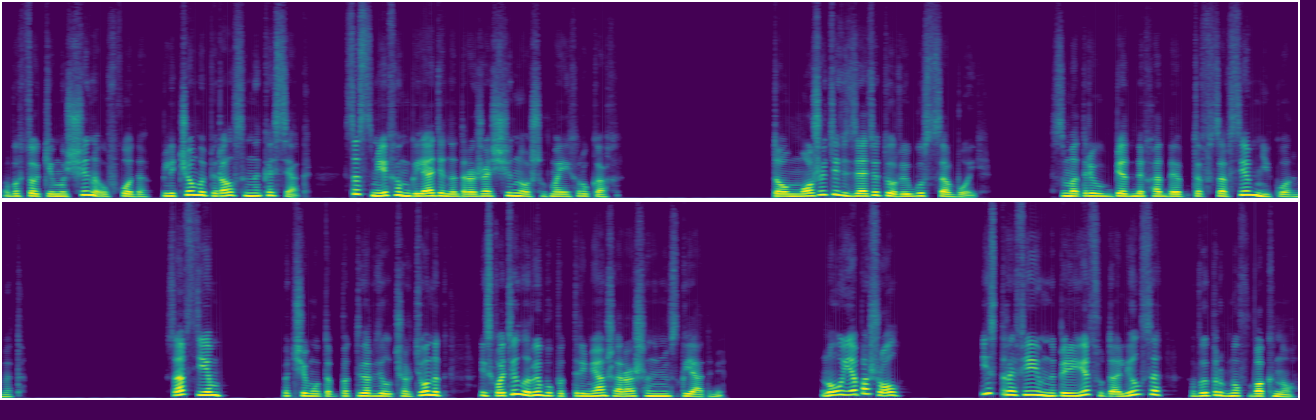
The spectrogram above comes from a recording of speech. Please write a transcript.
Высокий мужчина у входа плечом опирался на косяк, со смехом глядя на дрожащий нож в моих руках то можете взять эту рыбу с собой. Смотрю, бедных адептов совсем не кормят. Совсем, почему-то подтвердил чертенок и схватил рыбу под тремя ошарашенными взглядами. Ну, я пошел. И с трофеем наперевес удалился, выпрыгнув в окно.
